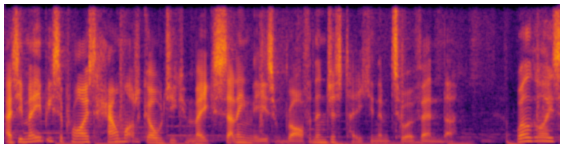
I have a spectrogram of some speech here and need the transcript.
as you may be surprised how much gold you can make selling these rather than just taking them to a vendor. Well guys,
